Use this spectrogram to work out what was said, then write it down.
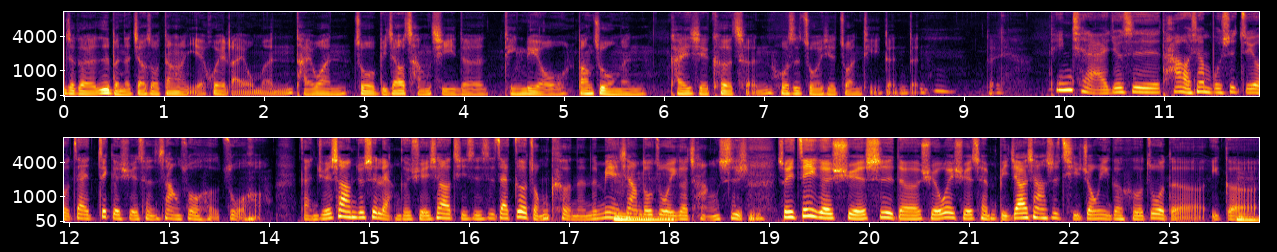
这个日本的教授当然也会来我们台湾做比较长期的停留，帮助我们开一些课程，或是做一些专题等等。嗯，对。听起来就是他好像不是只有在这个学程上做合作哈，感觉上就是两个学校其实是在各种可能的面向都做一个尝试，所以这个学士的学位学程比较像是其中一个合作的一个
